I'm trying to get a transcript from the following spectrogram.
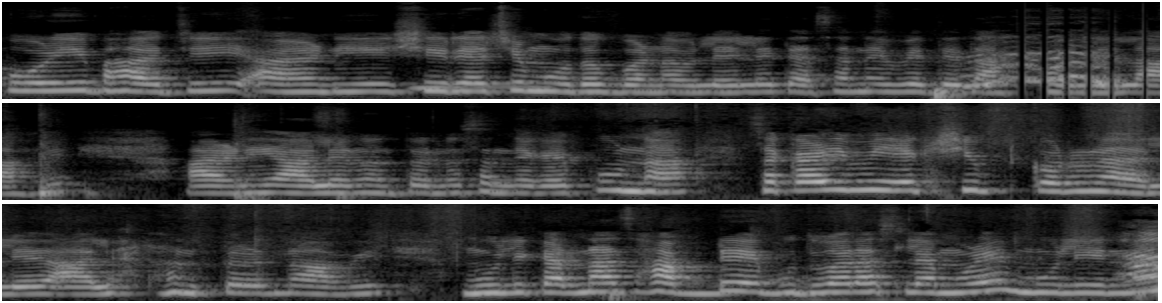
पोळी भाजी आणि शिऱ्याचे मोदक बनवलेले त्याचा नैवेद्य दाखवलेला आहे. आणि आल्यानंतर संध्याकाळी पुन्हा सकाळी मी एक शिफ्ट करून आले. आल्यानंतर आम्ही मुली कारण आज हाफ डे बुधवार असल्यामुळे मुलींना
